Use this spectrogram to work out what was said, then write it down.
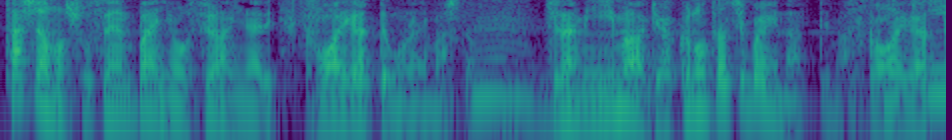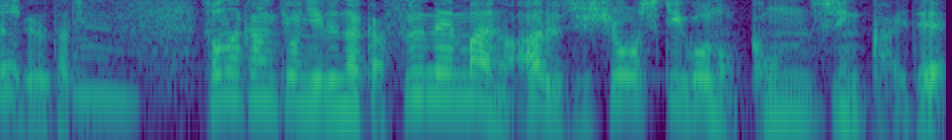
他社の諸先輩にお世話になり、可愛がってもらいました。ちなみに今は逆の立場になっています。可愛がってあげる立場。そんな環境にいる中、数年前のある授賞式後の懇親会で、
